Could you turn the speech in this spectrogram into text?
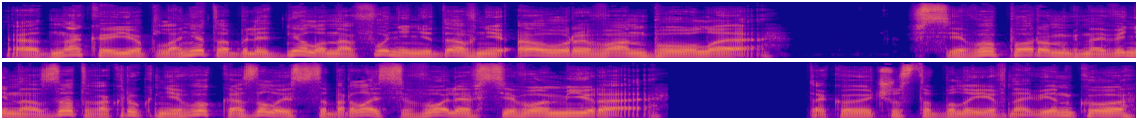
однако её планета бледнела на фоне недавней ауры Ван Буэлэ. Всего пару мгновений назад вокруг него, казалось, собралась воля всего мира. Такое чувство было и в новинку,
